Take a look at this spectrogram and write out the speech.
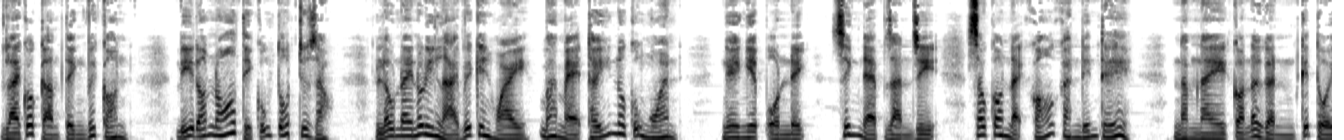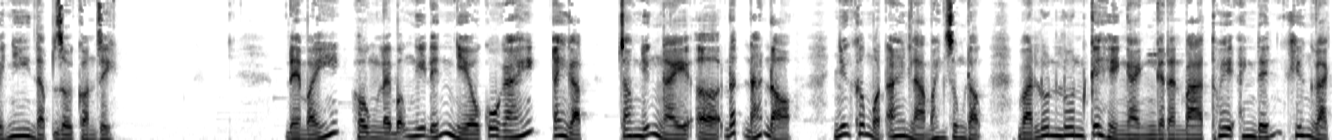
lại có cảm tình với con. Đi đón nó thì cũng tốt chứ sao? Lâu nay nó đi lại với cái Hoài, ba mẹ thấy nó cũng ngoan. Nghề nghiệp ổn định, xinh đẹp giản dị, sao con lại khó khăn đến thế? Năm nay con đã gần cái tuổi nhi lập rồi còn gì. Đêm ấy, Hùng lại bỗng nghĩ đến nhiều cô gái anh gặp trong những ngày ở đất đá đỏ, nhưng không một ai làm anh rung động, và luôn luôn cái hình ảnh người đàn bà thuê anh đến khiêng gạch,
